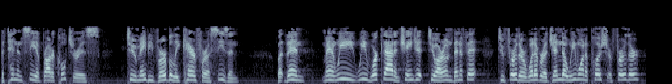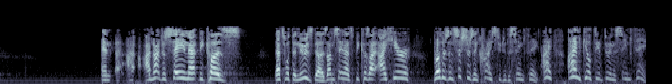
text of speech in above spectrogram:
The tendency of broader culture is to maybe verbally care for a season, but then man, we, we work that and change it to our own benefit to further whatever agenda we want to push or further. And I, I'm not just saying that because that's what the news does. I'm saying that's because I, I hear brothers and sisters in Christ who do the same thing. I, I'm guilty of doing the same thing.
